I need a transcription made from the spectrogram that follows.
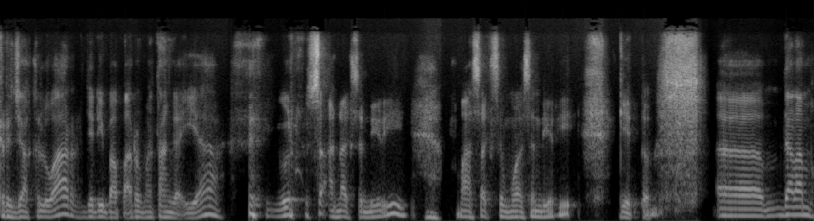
kerja keluar jadi bapak rumah tangga iya ngurus anak sendiri masak semua sendiri gitu um, dalam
